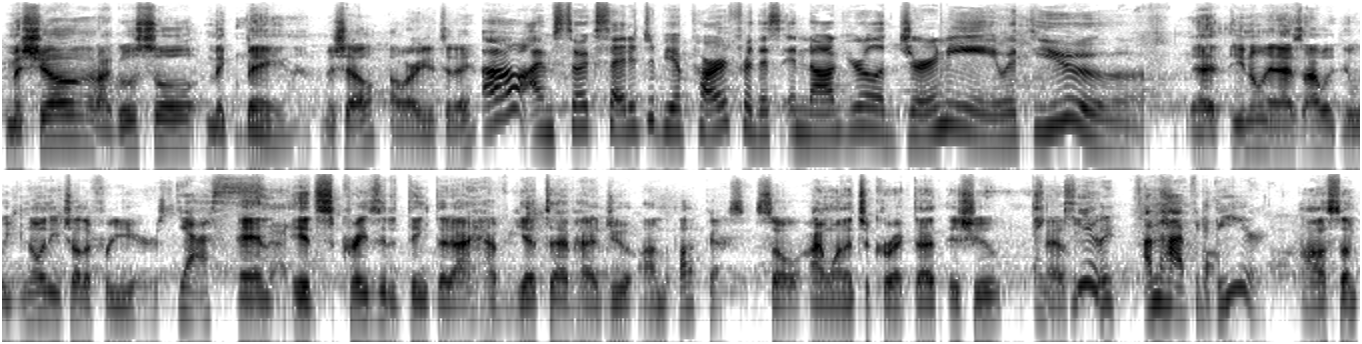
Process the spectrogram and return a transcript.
Michelle Ragusa McBain. Michelle, how are you today? Oh, I'm so excited to be a part for this inaugural journey with you. Uh, you know, and as I would, we've known each other for years. Yes. And it's crazy to think that I have yet to have had you on the podcast. So I wanted to correct that issue. Thank as you. I'm happy to be here. Awesome.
